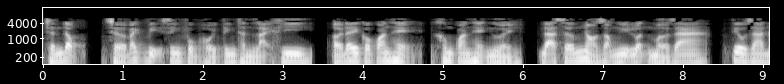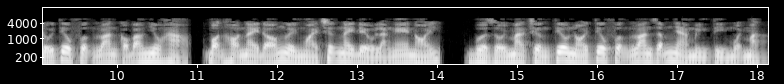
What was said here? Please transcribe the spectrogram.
chấn động, chờ bách vị sinh phục hồi tinh thần lại khi, ở đây có quan hệ, không quan hệ người, đã sớm nhỏ giọng nghị luận mở ra, tiêu ra đối tiêu phượng loan có bao nhiêu hảo, bọn họ này đó người ngoài trước nay đều là nghe nói, vừa rồi mạc trường tiêu nói tiêu phượng loan dẫm nhà mình tỉ muội mặt,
